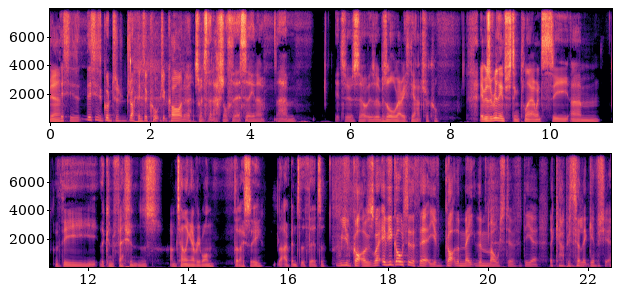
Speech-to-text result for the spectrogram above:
Yeah, This is this is good to drop into culture corner. went to the National Theatre. You know, um, it, it was it was it was all very theatrical. It was a really interesting play. I went to see um the the Confessions. I'm telling everyone that I see that I've been to the theatre. Well, You've got to if you go to the theatre, you've got to make the most of the uh, the capital it gives you,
